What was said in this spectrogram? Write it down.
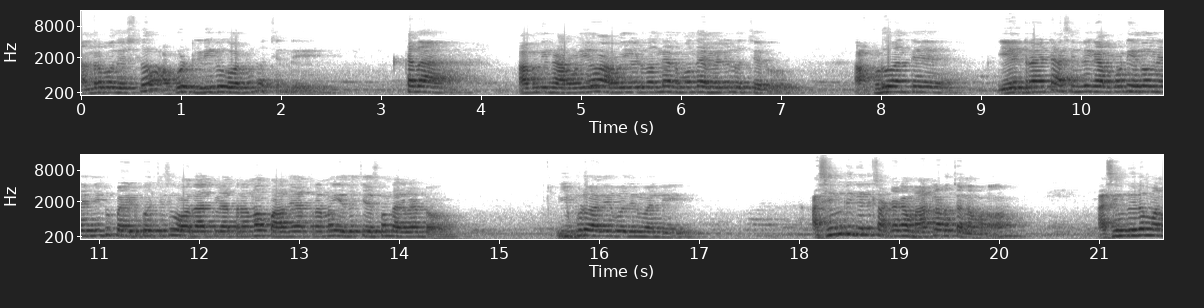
ఆంధ్రప్రదేశ్లో అప్పుడు టీడీపీ గవర్నమెంట్ వచ్చింది. కదా? అప్పుడు నీకు అరవయో అరవై ఏడు మంది ఎంతమంది ఎమ్మెల్యేలు వచ్చారు. అప్పుడు అంతే. ఏంట్రా అంటే అసెంబ్లీకి వెళ్ళకుండా ఏదో ఒక రేంజ్కి బయటకు వచ్చేసి ఓదార్పు యాత్రనో పాదయాత్రనో ఏదో చేసుకొని తగలంటాం. ఇప్పుడు అదే భజన మళ్ళీ. అసెంబ్లీకి వెళ్ళి చక్కగా మాట్లాడొచ్చన్నా మనం. అసెంబ్లీలో మన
